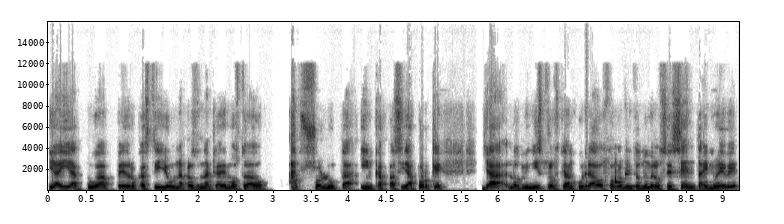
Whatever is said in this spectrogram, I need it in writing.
y ahí actúa Pedro Castillo, una persona que ha demostrado absoluta incapacidad, porque ya los ministros que han jurado son los ministros número 69,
